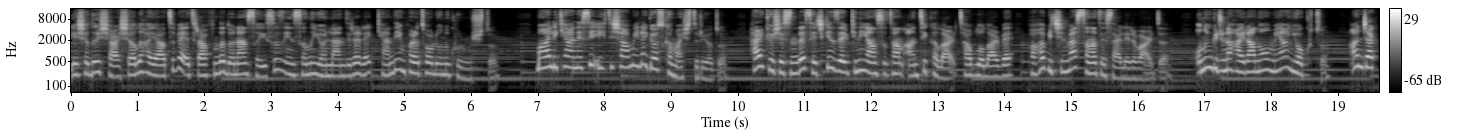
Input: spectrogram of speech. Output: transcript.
yaşadığı şaşalı hayatı ve etrafında dönen sayısız insanı yönlendirerek kendi imparatorluğunu kurmuştu. Malikanesi ihtişamıyla göz kamaştırıyordu. Her köşesinde seçkin zevkini yansıtan antikalar, tablolar ve paha biçilmez sanat eserleri vardı. Onun gücüne hayran olmayan yoktu. Ancak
